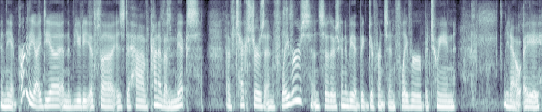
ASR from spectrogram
And the part of the idea and the beauty of pho is to have kind of a mix of textures and flavors. And so there's going to be a big difference in flavor between, you know, a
